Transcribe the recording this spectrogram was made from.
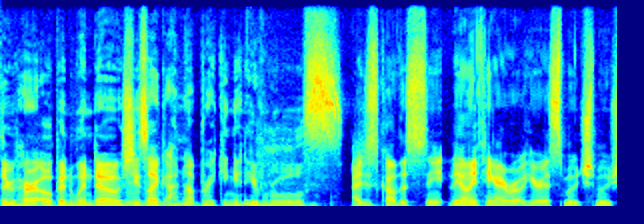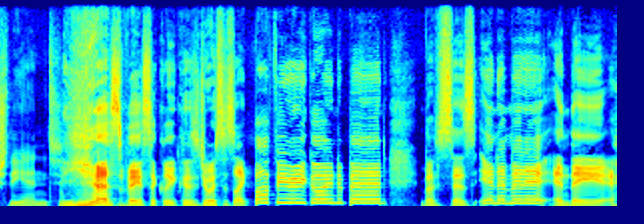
through her open window. She's like, I'm not breaking any rules. I just call this scene. The only thing I wrote here is smooch, smooch. The end. Yes, basically, because Joyce is like, "Buffy, are you going to bed?" Buffy says, "In a minute," and they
